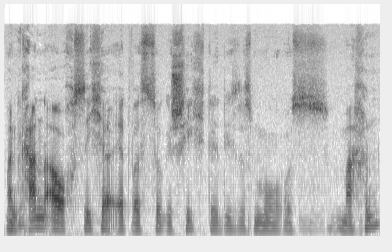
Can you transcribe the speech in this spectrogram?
Man kann auch sicher etwas zur Geschichte dieses Moores machen.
